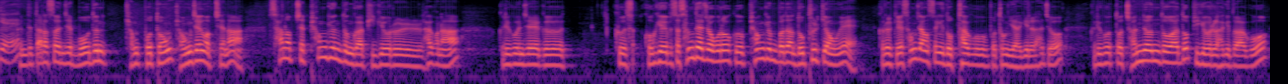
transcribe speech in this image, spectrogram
예. 근데 따라서 이제 모든 경, 보통 경쟁 업체나 산업체 평균 등과 비교를 하거나 그리고 이제 그, 그 사- 거기에 비해서 상대적으로 그 평균보다 높을 경우에 그럴 게 성장성이 높다고 보통 이야기를 하죠. 그리고 또 전년도와도 비교를 하기도 하고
